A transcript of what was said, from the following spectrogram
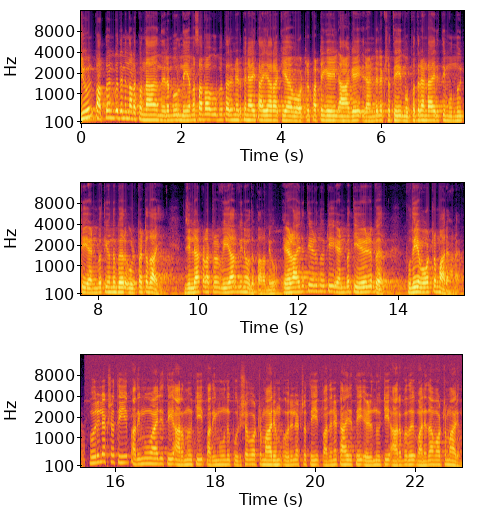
ജൂൺ പത്തൊൻപതിന് നടക്കുന്ന നിലമ്പൂർ നിയമസഭാ ഉപതെരഞ്ഞെടുപ്പിനായി തയ്യാറാക്കിയ വോട്ടർ പട്ടികയിൽ ആകെ രണ്ട് ലക്ഷത്തി മുപ്പത്തിരണ്ടായിരത്തി മുന്നൂറ്റി എൺപത്തിയൊന്ന് പേർ ഉൾപ്പെട്ടതായി ജില്ലാ കളക്ടർ വി ആർ വിനോദ് പറഞ്ഞു. ഏഴായിരത്തി എഴുന്നൂറ്റി എൺപത്തി ഏഴ് പേർ പുതിയ വോട്ടർമാരാണ്. ഒരു ലക്ഷത്തി പതിമൂവായിരത്തി അറുന്നൂറ്റി പതിമൂന്ന് പുരുഷ വോട്ടർമാരും ഒരു ലക്ഷത്തി പതിനെട്ടായിരത്തി എഴുന്നൂറ്റി അറുപത് വനിതാ വോട്ടർമാരും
